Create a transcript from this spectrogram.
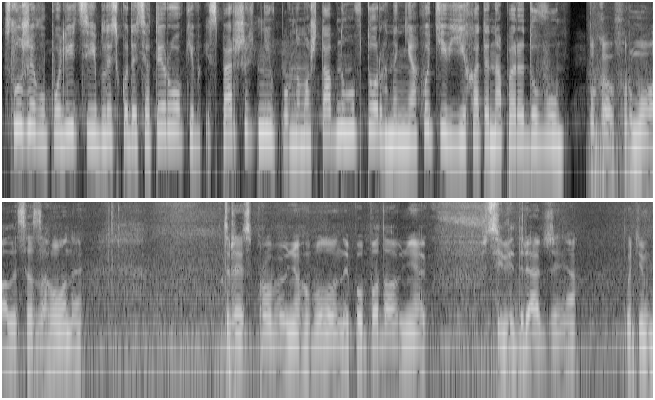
Служив у поліції близько 10 років і з перших днів повномасштабного вторгнення хотів їхати на передову. Поки формувалися загони, три спроби в нього було, не попадав ніяк в ці відрядження. Потім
